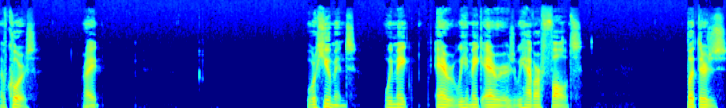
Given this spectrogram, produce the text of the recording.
of course right we're humans. We make error. We make errors. We have our faults. But there's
